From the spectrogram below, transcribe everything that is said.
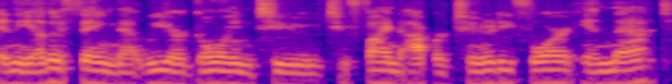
And the other thing that we are going to to find opportunity for in that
